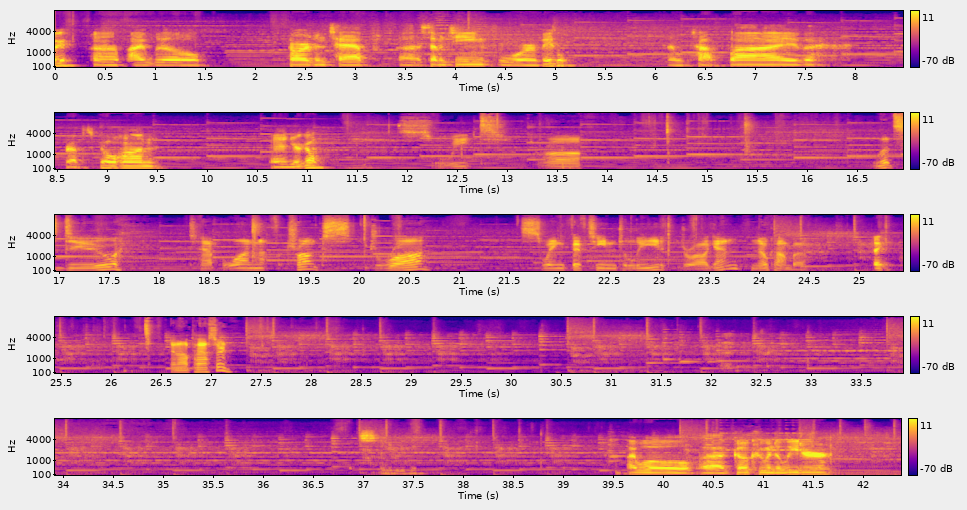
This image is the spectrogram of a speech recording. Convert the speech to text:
Okay. Um, I will charge and tap uh, 17 for Basil. I will top five. Grab this Gohan. And you're going. Sweet. Draw. Let's do tap one for Trunks, draw, swing 15 to lead, draw again, no combo. Okay. And I'll pass turn. I will uh, Goku into leader,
